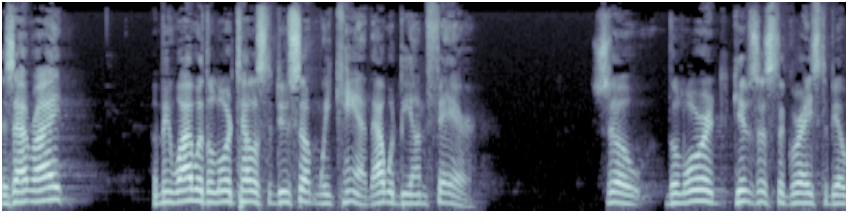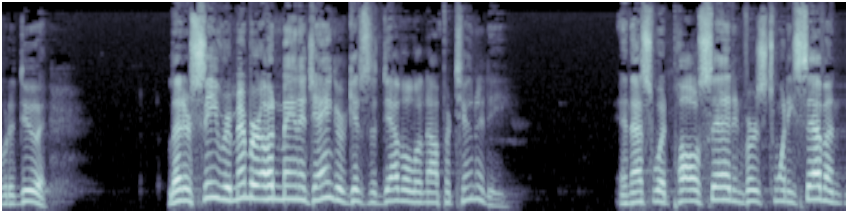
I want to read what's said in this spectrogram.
Is that right? I mean, why would the Lord tell us to do something we can't? That would be unfair. So the Lord gives us the grace to be able to do it. Letter C, remember, unmanaged anger gives the devil an opportunity. And that's what Paul said in verse 27.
